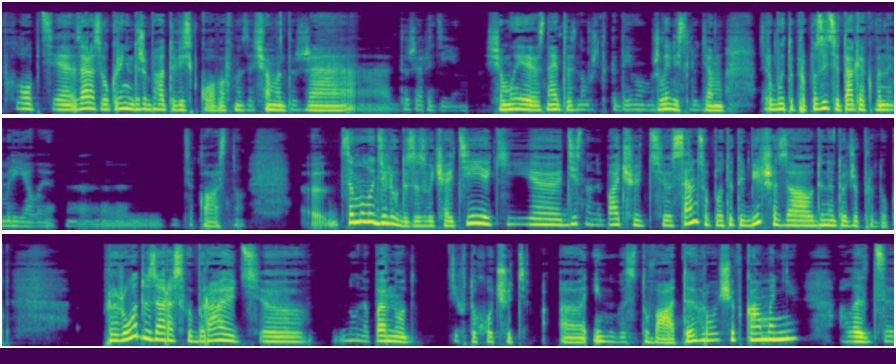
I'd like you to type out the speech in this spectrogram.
хлопці. Зараз в Україні дуже багато військових. Ми за що ми дуже дуже радіємо. Що ми, знаєте, знову ж таки даємо можливість людям зробити пропозицію так, як вони мріяли. Е, це класно. Це молоді люди зазвичай, ті, які дійсно не бачать сенсу платити більше за один і той же продукт. Природу зараз вибирають, ну, напевно, ті, хто хочуть інвестувати гроші в камені, але це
